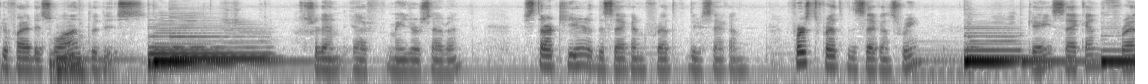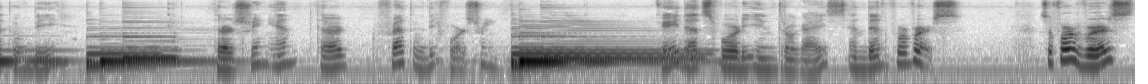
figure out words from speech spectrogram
simplify this one to this. Actually, an F major 7. Start here at the second fret of the second, first fret of the second string. Okay, second fret of the third string and third fret of the fourth string. Okay, that's for the intro, guys. And then for verse. So for verse,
